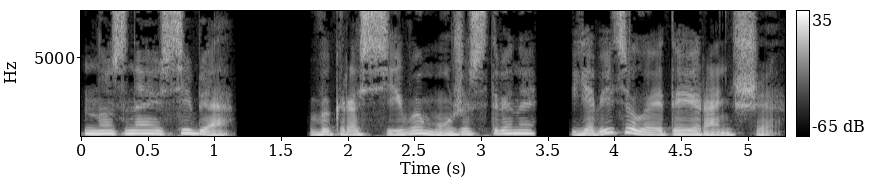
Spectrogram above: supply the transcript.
но знаю себя. Вы красивы, мужественны, я видела это и раньше,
